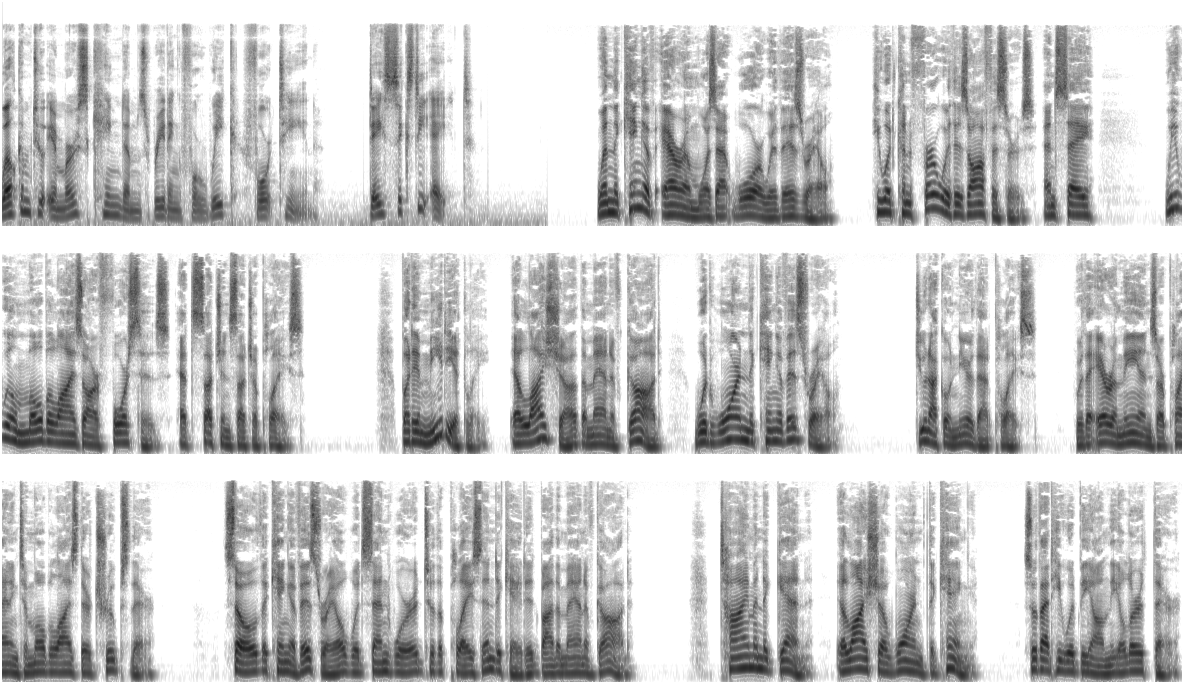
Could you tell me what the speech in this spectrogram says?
Welcome to Immerse Kingdoms reading for week 14, day 68. When the king of Aram was at war with Israel, he would confer with his officers and say, We will mobilize our forces at such and such a place. But immediately, Elisha, the man of God, would warn the king of Israel Do not go near that place, for the Arameans are planning to mobilize their troops there. So the king of Israel would send word to the place indicated by the man of God. Time and again, Elisha warned the king, so that he would be on the alert there.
